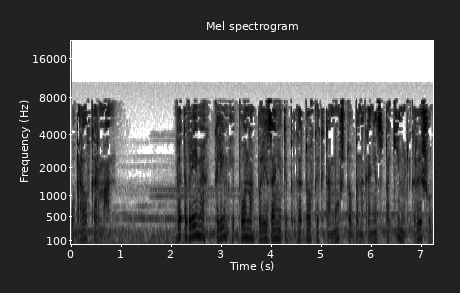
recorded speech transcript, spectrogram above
убрал в карман. В это время Клим и Пона были заняты подготовкой к тому, чтобы, наконец, покинуть крышу,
